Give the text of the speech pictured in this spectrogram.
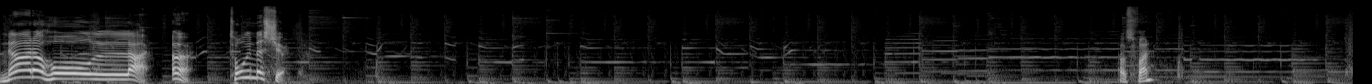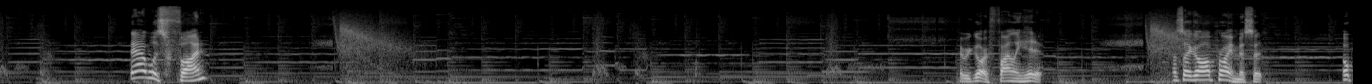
Not a whole lot. Uh, totally missed you. That was fun. That was fun. There we go, I finally hit it. I was like, oh, I'll probably miss it. Oh,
